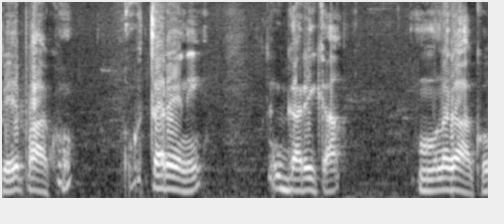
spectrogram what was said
వేపాకు ఉత్తరేణి గరిక మునగాకు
